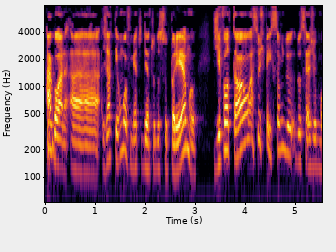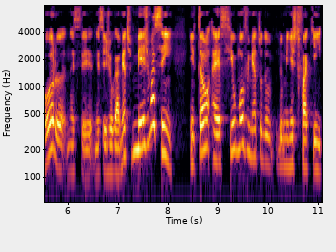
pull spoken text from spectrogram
Agora, a, já tem um movimento dentro do Supremo de votar a suspeição do, do Sérgio Moro nesse, nesse julgamento, mesmo assim. Então, é, se o movimento do, do ministro Faquim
